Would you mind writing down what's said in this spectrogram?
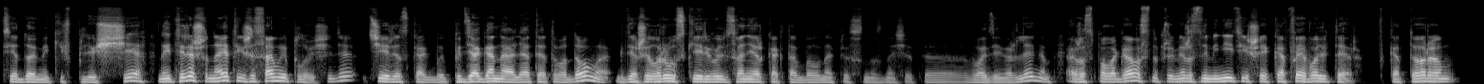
все домики в плюще. Но интересно, что на этой же самой площади, через как бы по диагонали от этого дома, где жил русский революционер, как там было написано, значит, э, Владимир Ленин, располагалось, например, знаменитейшее кафе «Вольтер», в котором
